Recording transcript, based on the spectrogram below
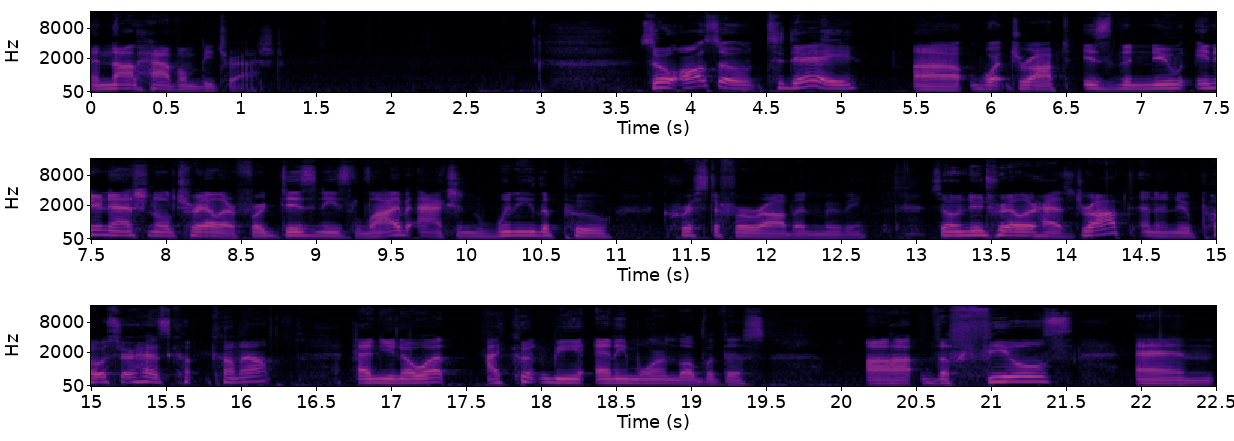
and not have them be trashed. So, also today, uh, what dropped is the new international trailer for Disney's live action Winnie the Pooh Christopher Robin movie. So a new trailer has dropped and a new poster has co- come out. And you know what? I couldn't be any more in love with this. Uh, the feels and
